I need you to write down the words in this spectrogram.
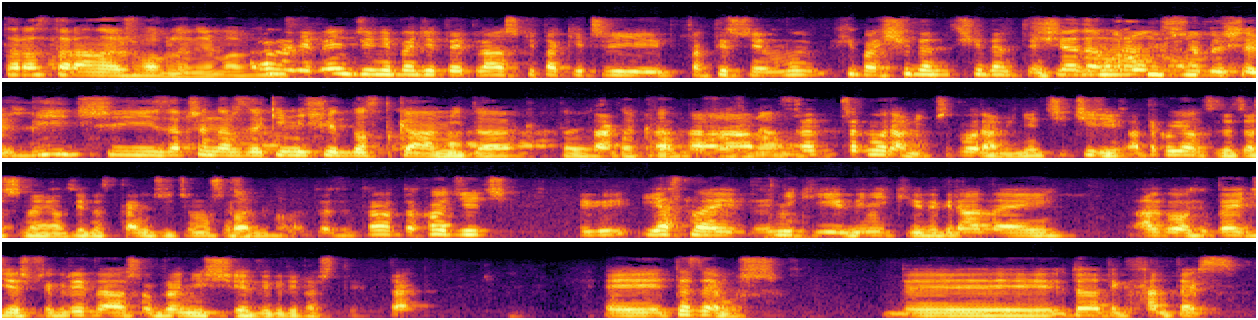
Teraz Tarana już w ogóle nie ma. Więc... nie będzie, nie będzie tej planszki takiej, czyli faktycznie chyba 7, 7 tysięcy. 7 rund, żeby się wbić i zaczynasz z jakimiś jednostkami, tak? To jest tak, taka na, na, przed, przed, murami, przed murami, nie? Ci, ci atakujący zaczynają z jednostkami, czy, czy muszą tak. się do, dochodzić. Jasne wyniki, wyniki wygranej, albo wejdziesz, przegrywasz, obronisz się, wygrywasz ty, tak? Yy, Tezeusz, yy, dodatek Hunters,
